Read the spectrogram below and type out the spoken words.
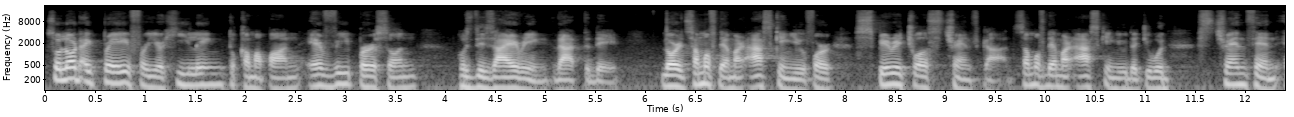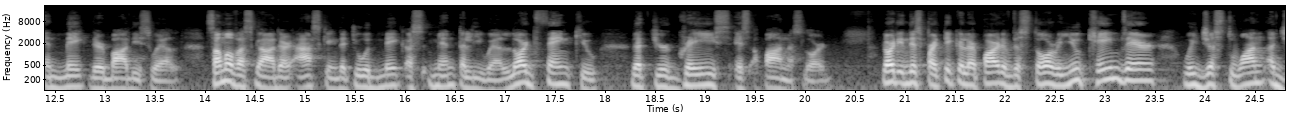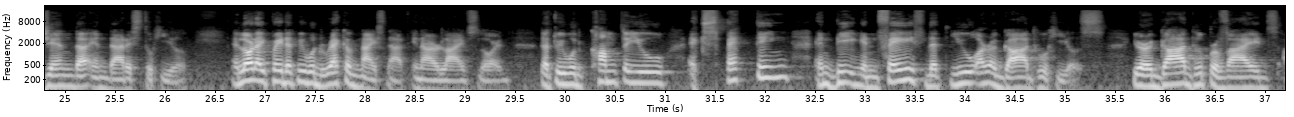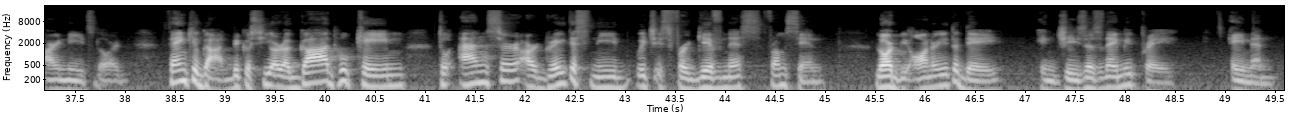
So, Lord, I pray for your healing to come upon every person who's desiring that today. Lord, some of them are asking you for spiritual strength, God. Some of them are asking you that you would strengthen and make their bodies well. Some of us, God, are asking that you would make us mentally well. Lord, thank you that your grace is upon us, Lord. Lord, in this particular part of the story, you came there with just one agenda, and that is to heal. And Lord, I pray that we would recognize that in our lives, Lord. That we would come to you expecting and being in faith that you are a God who heals. You're a God who provides our needs, Lord. Thank you, God, because you are a God who came to answer our greatest need, which is forgiveness from sin. Lord, we honor you today. In Jesus' name we pray. Amen.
